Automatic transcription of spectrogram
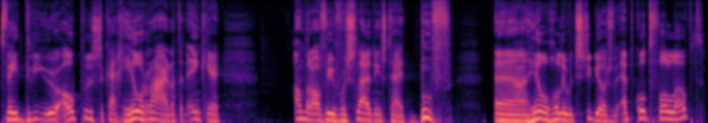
twee, drie uur open, dus dan krijg je heel raar dat in één keer anderhalf uur voor sluitingstijd, boef, eh, heel Hollywood Studios of Epcot volloopt.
